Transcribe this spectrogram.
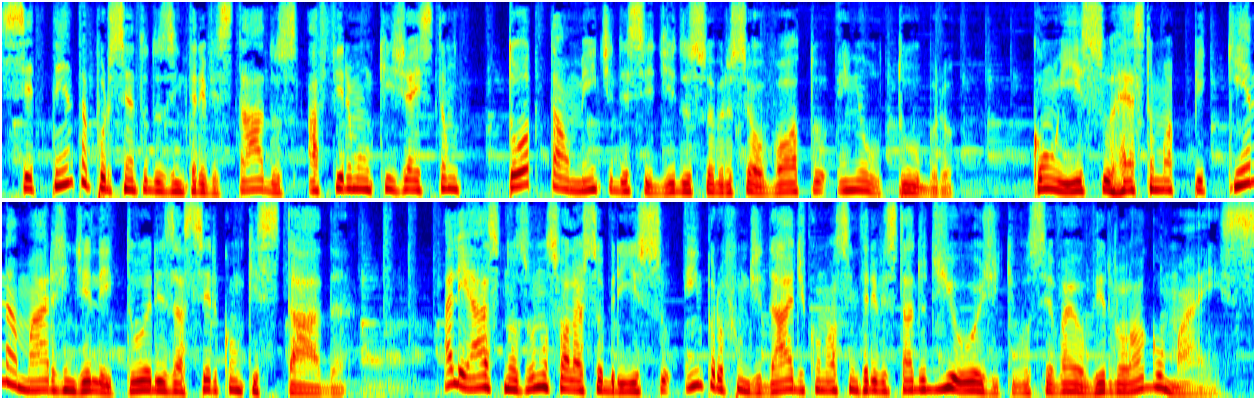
70% dos entrevistados afirmam que já estão totalmente decididos sobre o seu voto em outubro. Com isso, resta uma pequena margem de eleitores a ser conquistada. Aliás, nós vamos falar sobre isso em profundidade com o nosso entrevistado de hoje, que você vai ouvir logo mais.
